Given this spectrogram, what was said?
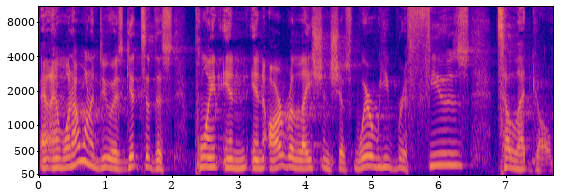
And, and what I want to do is get to this point in, in our relationships where we refuse to let go.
